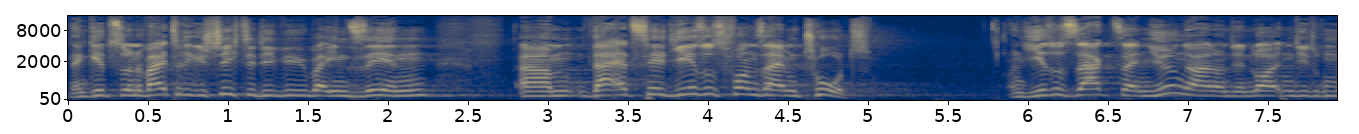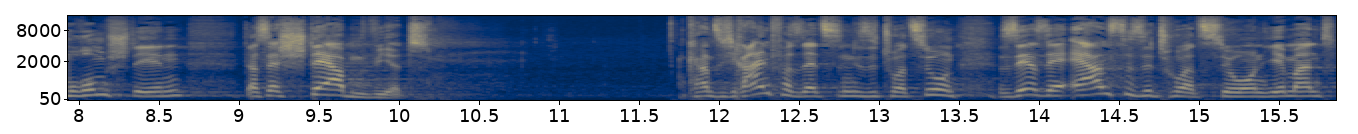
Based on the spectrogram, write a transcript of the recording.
Dann gibt es so eine weitere Geschichte, die wir über ihn sehen. Ähm, da erzählt Jesus von seinem Tod. Und Jesus sagt seinen Jüngern und den Leuten, die drumherum stehen, dass er sterben wird kann sich reinversetzen in die Situation. Sehr, sehr ernste Situation. Jemand,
